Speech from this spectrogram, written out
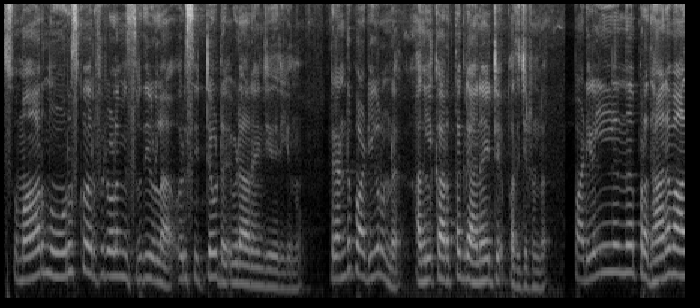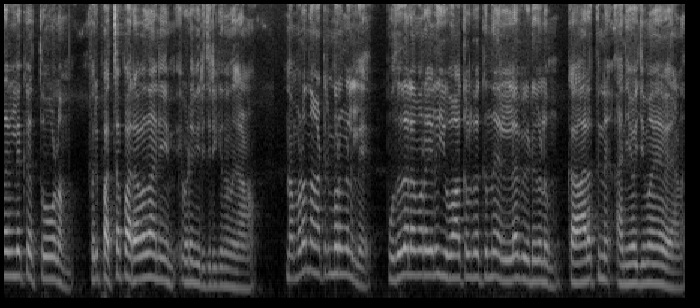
സുമാർ നൂറ് സ്ക്വയർ ഫീറ്റോളം വിസ്തൃതിയുള്ള ഒരു സിറ്റ് ഔട്ട് ഇവിടെ അറേഞ്ച് ചെയ്തിരിക്കുന്നു. രണ്ട് പടികളുണ്ട്. അതിൽ കറുത്ത ഗ്രാനൈറ്റ് പതിച്ചിട്ടുണ്ട്. പടികളിൽ നിന്ന് പ്രധാന വാതിലിലേക്ക് എത്തുവോളം ഒരു പച്ച പരവതാനിയും ഇവിടെ വിരിച്ചിരിക്കുന്നത് കാണാം. നമ്മുടെ നാട്ടിൻപുറങ്ങളിലെ പുതുതലമുറയിലെ യുവാക്കൾ വെക്കുന്ന എല്ലാ വീടുകളും കാലത്തിന് അനുയോജ്യമായവയാണ്.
